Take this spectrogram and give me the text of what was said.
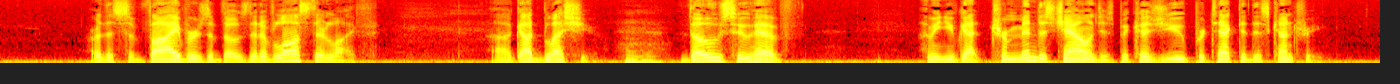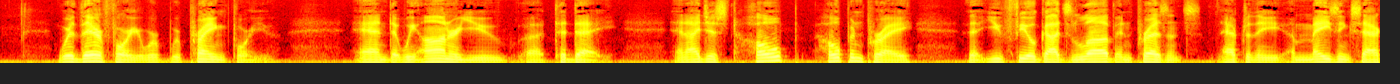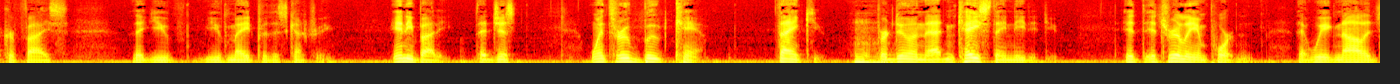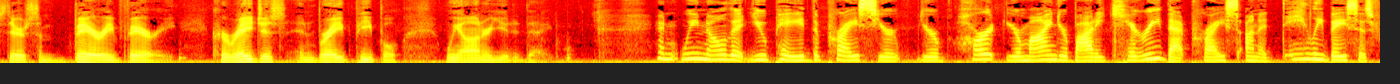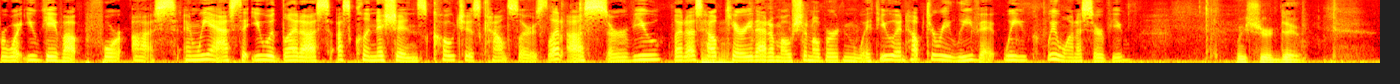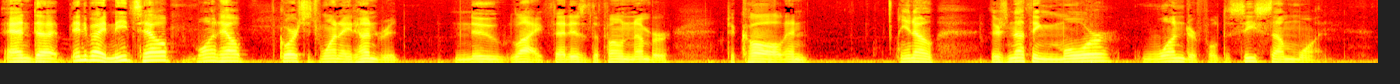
are the survivors of those that have lost their life. Uh, God bless you. Mm-hmm. Those who have, I mean, you've got tremendous challenges because you protected this country. We're there for you. We're, we're praying for you. And uh, we honor you uh, today. And I just hope, hope and pray that you feel God's love and presence after the amazing sacrifice that you've you've made for this country. Anybody that just went through boot camp, thank you mm-hmm. for doing that in case they needed you. It, it's really important that we acknowledge there's some very, very courageous and brave people. We honor you today. And we know that you paid the price. Your your heart, your mind, your body carried that price on a daily basis for what you gave up for us. And we ask that you would let us, us clinicians, coaches, counselors, let us serve you. Let us help mm-hmm. carry that emotional burden with you and help to relieve it. We we want to serve you. We sure do. And uh, anybody needs help, want help, of course, it's one eight hundred new life. That is the phone number to call and you know, there's nothing more wonderful to see someone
